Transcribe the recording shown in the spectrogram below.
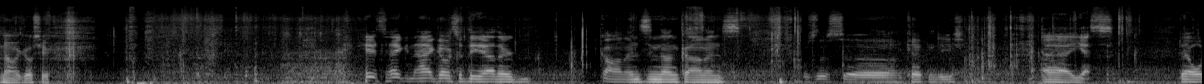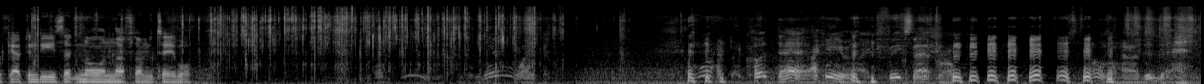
No, it goes here. Here's taking that goes with the other commons and uncommons. Was this uh, Captain D's? Uh, yes. The old Captain D's that no one left on the table. I have to cut that. I can't even like fix that problem. I don't know how I did that.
